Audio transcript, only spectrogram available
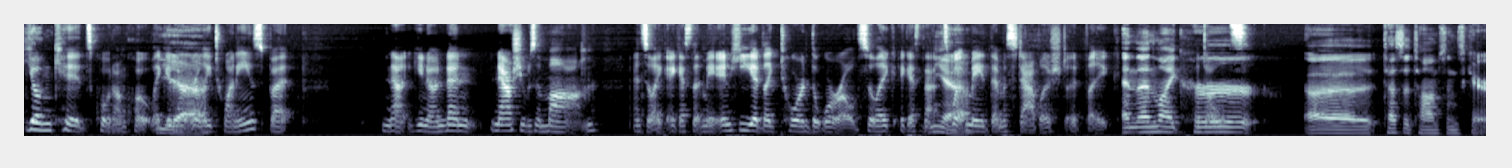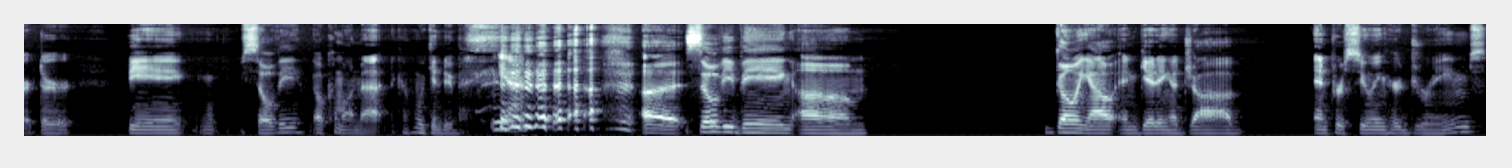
young kids, quote unquote, like in Yeah. their early twenties. But now you know and then now she was a mom and so like i guess that made and he had like toured the world. So like i guess that's Yeah. what made them established at, like and then like her uh tessa thompson's character being sylvie? Oh come on matt. Come- we can do yeah. Uh sylvie being um going out and getting a job and pursuing her dreams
